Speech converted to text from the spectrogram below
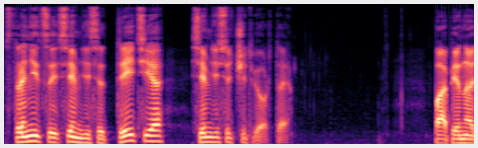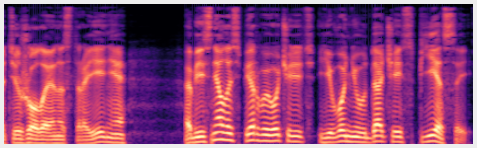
Страницы 73-74. Папина тяжелое настроение – объяснялось в первую очередь его неудачей с пьесой,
